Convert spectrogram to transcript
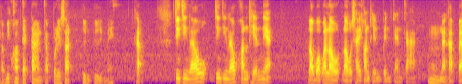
ครับ มีความแตกต่างกับบริษัทอื่นๆไหมครับ จริงๆแล้วจริง ๆ แล้วคอนเทนต์เนี่ยเราบอกว่าเราเราใช้คอนเทนต์เป็นแกนกลางอืมนะครับ แปล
